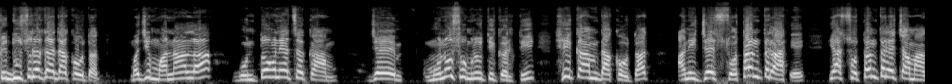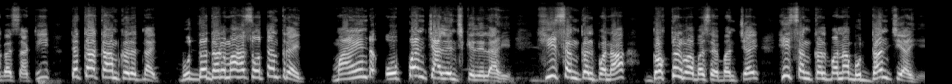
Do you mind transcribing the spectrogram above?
ते दुसरं काय दाखवतात? म्हणजे मनाला गुंतवण्याचं काम जे मनोसमृद्धी करते हे काम दाखवतात. आणि जे स्वतंत्र आहे या स्वतंत्रच्या मागासाठी ते का काम करत नाहीत? बुद्ध धर्म हा स्वतंत्र आहे. माइंड ओपन चॅलेंज केलेला आहे. ही संकल्पना डॉक्टर बाबासाहेबांची आहे. ही संकल्पना बुद्धांची आहे.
